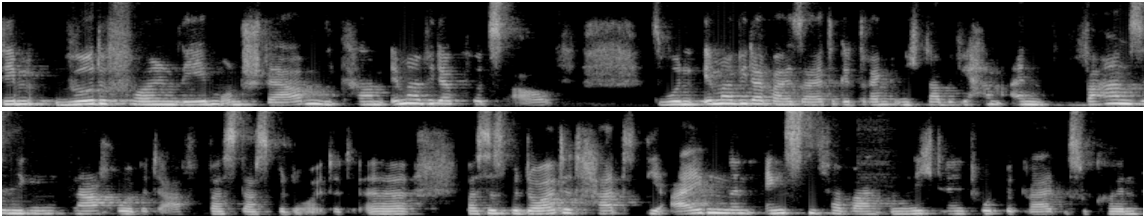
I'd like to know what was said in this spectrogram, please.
dem würdevollen Leben und Sterben, die kam immer wieder kurz auf. Sie wurden immer wieder beiseite gedrängt und ich glaube, wir haben einen wahnsinnigen Nachholbedarf, was das bedeutet. Äh, was es bedeutet hat, die eigenen engsten Verwandten nicht in den Tod begleiten zu können.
